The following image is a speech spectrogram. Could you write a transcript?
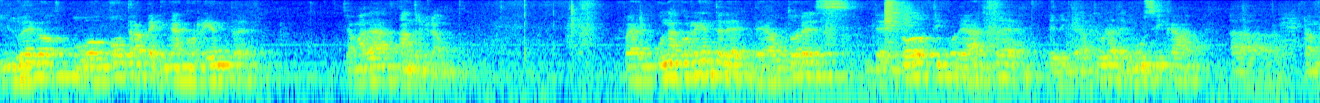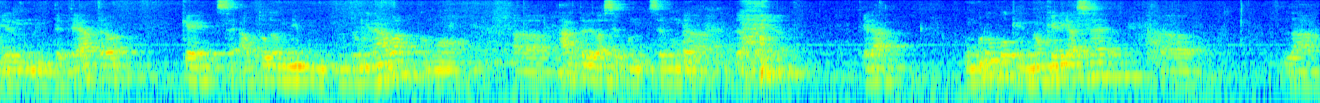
Y luego hubo otra pequeña corriente llamada underground. Una corriente de, autores de todo tipo de arte, de literatura, de música, uh, también de teatro, que se autodominaba como uh, arte de la segunda edad. Era un grupo que no quería ser la,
